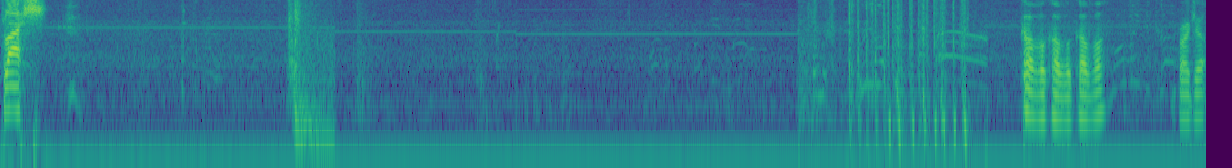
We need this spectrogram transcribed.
Flash. Cover, cover, cover. Roger.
